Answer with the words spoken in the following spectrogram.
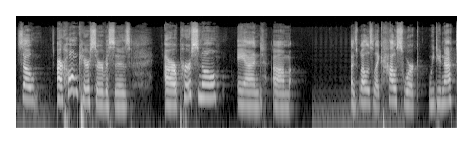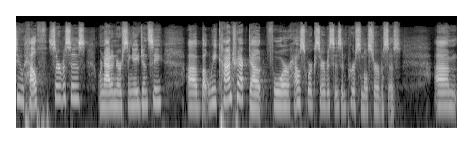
so our home care services our personal and um, as well as like housework. We do not do health services. We're not a nursing agency, uh, but we contract out for housework services and personal services. Um,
